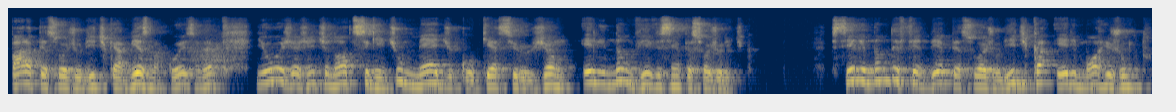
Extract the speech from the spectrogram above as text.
para a pessoa jurídica é a mesma coisa. Né? E hoje a gente nota o seguinte: o médico que é cirurgião, ele não vive sem a pessoa jurídica. Se ele não defender a pessoa jurídica, ele morre junto.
